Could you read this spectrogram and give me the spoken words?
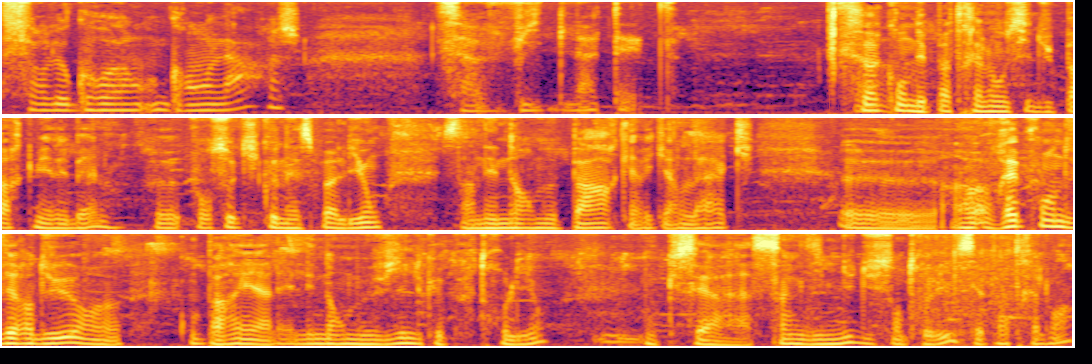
sur le grand, grand large. Ça vide la tête. C'est vrai qu'on n'est pas très loin aussi du parc Miribel. Euh, pour ceux qui connaissent pas Lyon, c'est un énorme parc avec un lac, euh, un vrai point de verdure euh, comparé à l'énorme ville que peut être Lyon. Mm. Donc c'est à 5-10 minutes du centre-ville, c'est pas très loin.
